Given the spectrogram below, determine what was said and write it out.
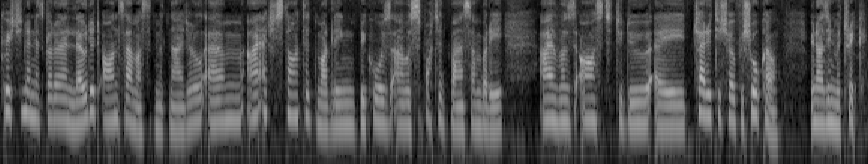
question, and it's got a loaded answer, I must admit, Nigel. Um, I actually started modeling because I was spotted by somebody. I was asked to do a charity show for Shawco when I was in matric.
